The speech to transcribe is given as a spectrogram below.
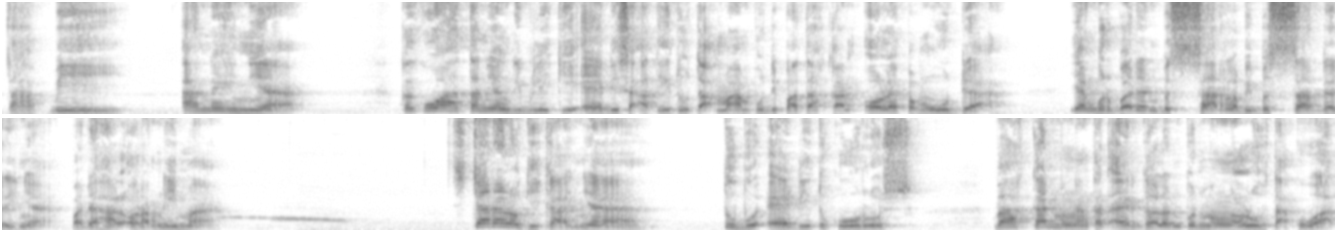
Tapi anehnya, kekuatan yang dimiliki Edi saat itu tak mampu dipatahkan oleh pemuda yang berbadan besar lebih besar darinya, padahal orang lima. Secara logikanya, tubuh Edi itu kurus, bahkan mengangkat air galon pun mengeluh tak kuat.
